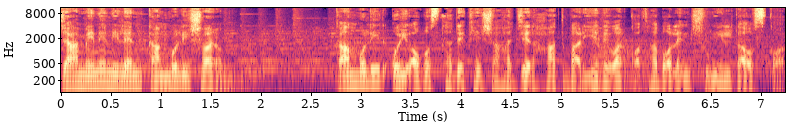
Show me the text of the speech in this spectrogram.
যা মেনে নিলেন কাম্বলি স্বয়ং। কাম্বলির ওই অবস্থা দেখে সাহায্যের হাত বাড়িয়ে দেওয়ার কথা বলেন সুনীল গাওস্কর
